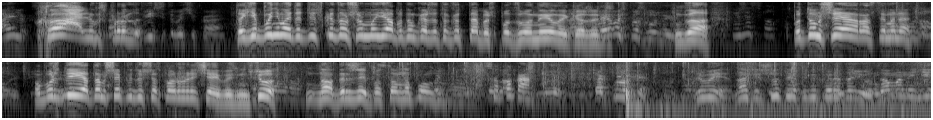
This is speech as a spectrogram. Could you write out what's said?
Хайлюкс? Хайлюкс Так, продав. 200 тебе чекає. Так я розумію, та ти сказав, що моя, потім каже, так от тебе ж подзвонили, каже. Тебе ж позвонив. Да. Потім ще раз ти мене. Обожди, я там ще піду зараз пару речей візьму. Все, на, держи, постав на паузу. Все, пока. Так просто. Диви, значить, що це я тобі передаю? Це в мене є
